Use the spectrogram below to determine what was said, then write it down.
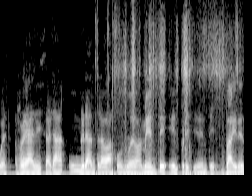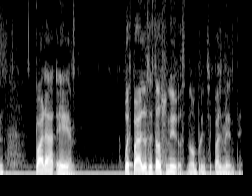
pues realizará un gran trabajo nuevamente el presidente Biden para eh, pues para los Estados Unidos no principalmente.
